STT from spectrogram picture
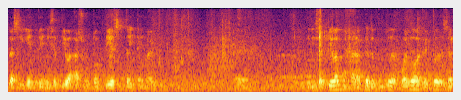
la siguiente iniciativa, asunto 1039. Eh, iniciativa con carácter de punto de acuerdo a efecto de ser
